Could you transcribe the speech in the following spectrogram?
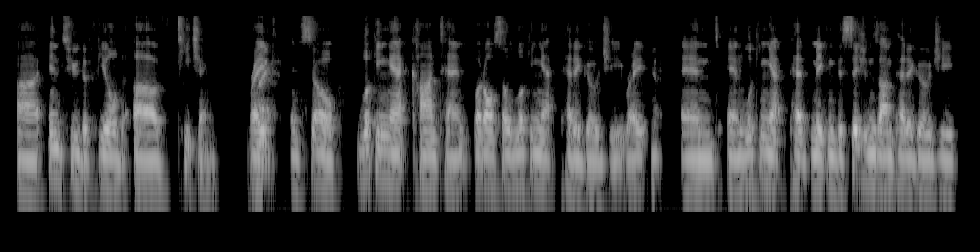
uh, into the field of teaching, right? Right. And so looking at content, but also looking at pedagogy, right? Yeah. And and looking at ped- making decisions on pedagogy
